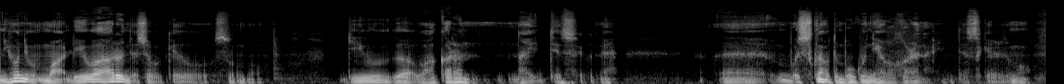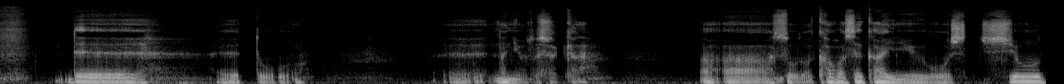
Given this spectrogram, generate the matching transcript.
日本にもまあ理由はあるんでしょうけどその理由がわからないですよね。えー、少なくとも僕にはわからないんですけれども。でえー、っと、えー、何をとしたっけな。ああそうだ。為替介入をしよう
